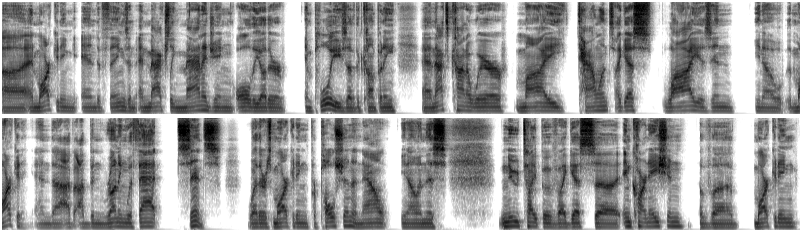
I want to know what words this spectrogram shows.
uh, and marketing end of things, and and actually managing all the other employees of the company. And that's kind of where my talents, I guess, lie is in you know marketing, and uh, I've I've been running with that since whether it's marketing propulsion and now you know in this new type of i guess uh, incarnation of uh, marketing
